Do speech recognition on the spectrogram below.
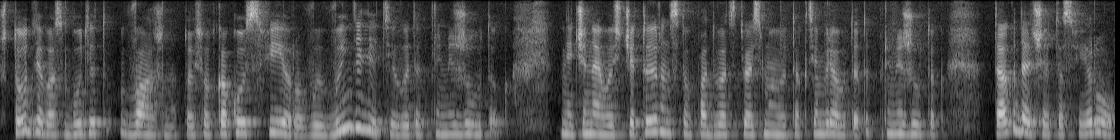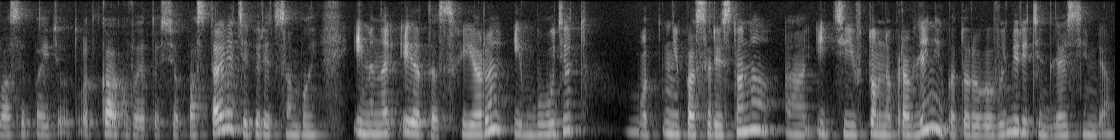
Что для вас будет важно? То есть вот какую сферу вы выделите в этот промежуток, начиная вот с 14 по 28 вот октября, вот этот промежуток, так дальше эта сфера у вас и пойдет. Вот как вы это все поставите перед собой, именно эта сфера и будет вот непосредственно а, идти в том направлении, которое вы выберете для себя.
